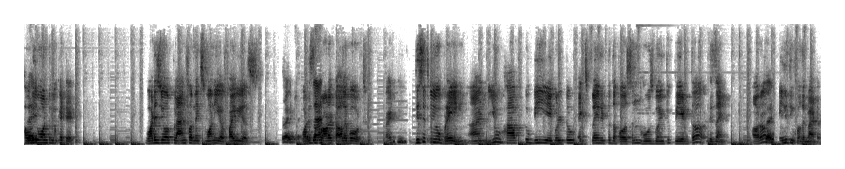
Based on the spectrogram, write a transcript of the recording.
How Right. do you want to look at it? What is your plan for next one year, five years? right, right. What is the plan- product all about? Right? Mhm. This is in your brain, and you have to be able to explain it to the person who's going to create the design or uh, Right. anything for that matter.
